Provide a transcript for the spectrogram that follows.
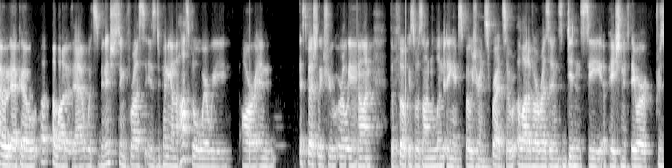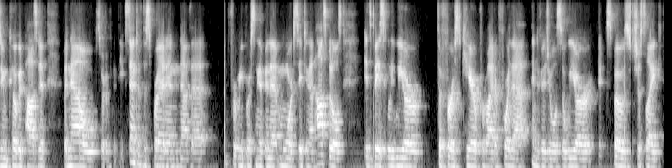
I would echo a lot of that. What's been interesting for us is depending on the hospital where we are, and especially true early on, the focus was on limiting exposure and spread. So a lot of our residents didn't see a patient if they were presumed COVID positive, but now sort of with the extent of the spread and now that for me personally, I've been at more safety net hospitals, it's basically we are the first care provider for that individual. So we are exposed just like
